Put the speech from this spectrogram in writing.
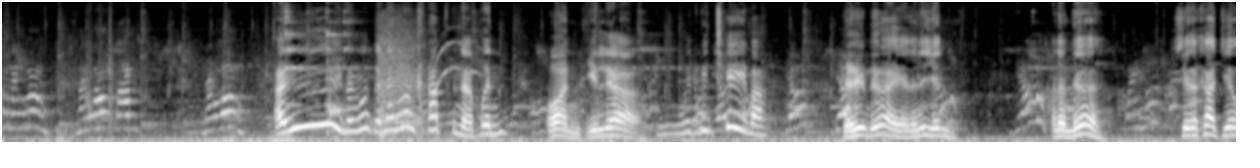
งนั่งลงนั่งลงก่อนนั่งลงเอ้ยนั่งลงกันนั่งลงครับน่ะเปิ้นอ่อนกินแล้ววิทวิชี่ป่ะอย่าลืมเด้อไอ้นั่นได้ยินอันนั้นเด้อ ไปลูกซิลิก้าเจล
